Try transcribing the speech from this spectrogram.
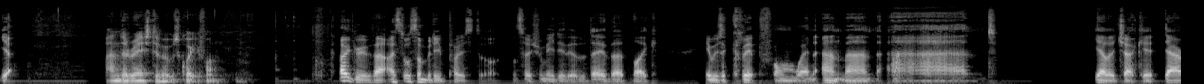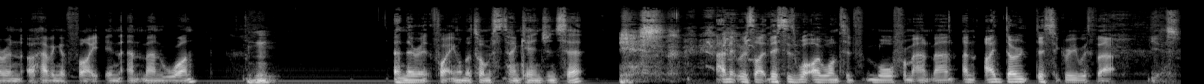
Yeah. and the rest of it was quite fun. I agree with that. I saw somebody post on social media the other day that like it was a clip from when Ant Man and Yellow Jacket Darren are having a fight in Ant Man One, Mhm. And they're fighting on the Thomas Tank Engine set. Yes, And it was like, this is what I wanted more from Ant Man, and I don't disagree with that. yes.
